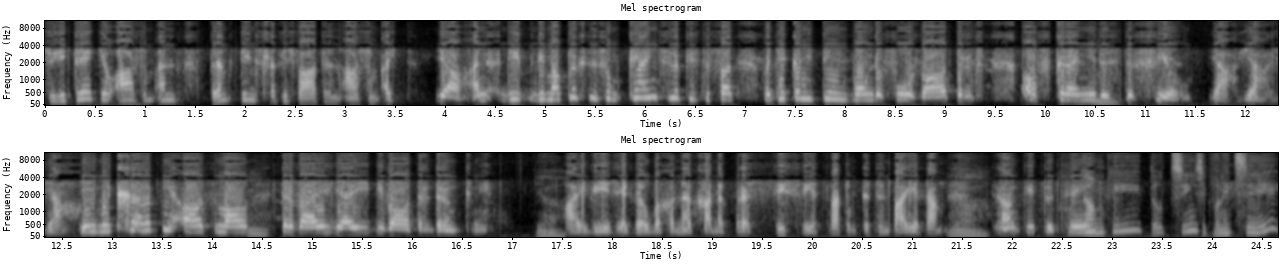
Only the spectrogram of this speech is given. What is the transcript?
So jy trek jou asem in, drink 10 slukkies water en asem uit. Ja, en die die maklikste is om klein slukkies te vat want jy kan nie 10 bonde vol water afkry nie, dis te veel. Ja, ja, ja. Jy moet glad nie asemhaal terwyl jy die water drink nie. Ja. Hy weet ek nou begin ek gaan ek presies weet wat om te doen. Baie dankie. Ja. Dankie tot Goed, sins. dankie. Totsiens. Ek wil net sê,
